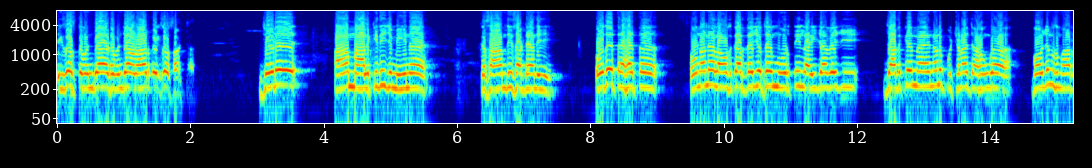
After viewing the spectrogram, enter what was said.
157 58 59 ਤੇ 160 ਜਿਹੜੇ ਆਮ ਮਾਲਕੀ ਦੀ ਜ਼ਮੀਨ ਹੈ, ਕਿਸਾਨ ਦੀ, ਸਾਡਿਆਂ ਦੀ, ਉਹਦੇ ਤਹਿਤ ਉਹਨਾਂ ਨੇ ਅਨਾਉਂਸ ਕਰਦੇ ਜੀ, ਉੱਥੇ ਮੂਰਤੀ ਲਾਈ ਜਾਵੇ ਜੀ ਜਦ ਕਿ ਮੈਂ ਇਹਨਾਂ ਨੂੰ ਪੁੱਛਣਾ ਚਾਹੂੰਗਾ ਬਹੁਜਨ ਸਮਾਜ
